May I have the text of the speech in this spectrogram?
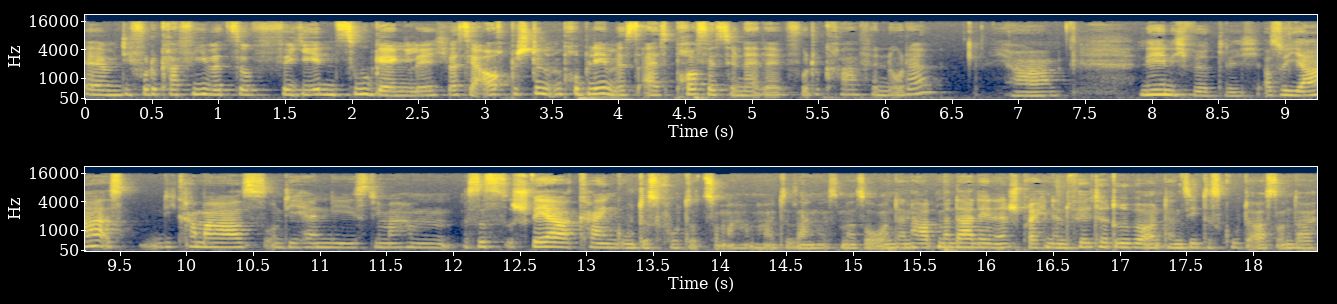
ähm, die Fotografie wird so für jeden zugänglich, was ja auch bestimmt ein Problem ist als professionelle Fotografin, oder? Ja, nee, nicht wirklich. Also ja, es, die Kameras und die Handys, die machen, es ist schwer, kein gutes Foto zu machen heute, sagen wir es mal so. Und dann hat man da den entsprechenden Filter drüber und dann sieht es gut aus und da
